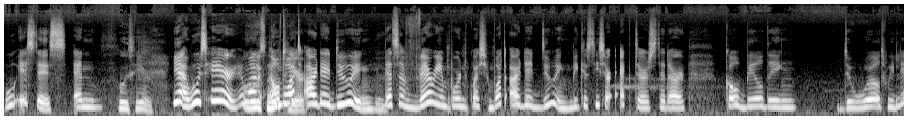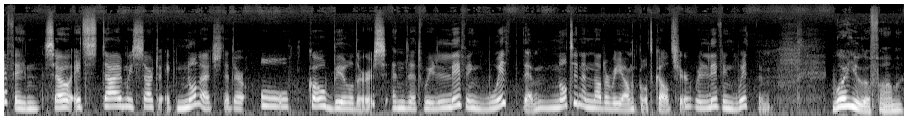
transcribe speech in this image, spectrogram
who is this and who's here yeah who's here and who's what, not what here? are they doing Yeah. that's a very important question what are they doing because these are actors that are co-building the world we live in so it's time we start to acknowledge that they're all co-builders and that we're living with them not in another realm called culture we're living with them were you a farmer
